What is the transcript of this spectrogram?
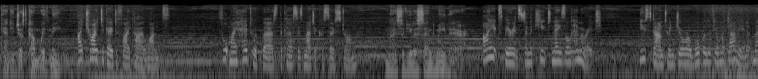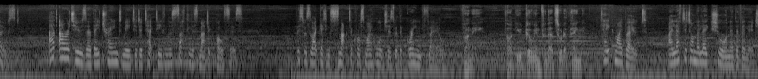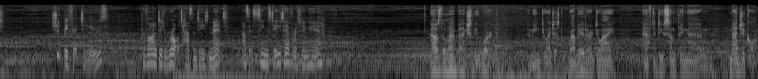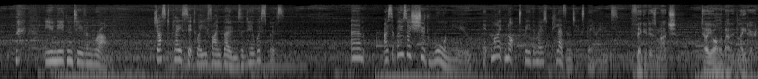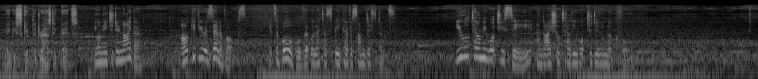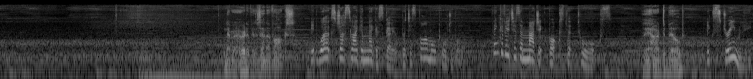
Can't you just come with me? I tried to go to Isle once. Thought my head would burst, the curse's magic was so strong. Nice of you to send me there. I experienced an acute nasal hemorrhage. You stand to endure a wobble of your medallion at most. At Aretuza, they trained me to detect even the subtlest magic pulses. This was like getting smacked across my haunches with a grain flail. Funny. Thought you'd go in for that sort of thing. Take my boat. I left it on the lake shore near the village. Should be fit to use. Provided rot hasn't eaten it, as it seems to eat everything here. How's the lamp actually work? I mean, do I just rub it, or do I have to do something, um, magical? You needn't even rub. Just place it where you find bones and hear whispers. Um, I suppose I should warn you. It might not be the most pleasant experience. Figured as much. Tell you all about it later. Maybe skip the drastic bits. You'll need to do neither. I'll give you a Xenovox. It's a bauble that will let us speak over some distance. You will tell me what you see, and I shall tell you what to do and look for. Never heard of a Xenovox. It works just like a megascope, but is far more portable. Think of it as a magic box that talks. They're hard to build? Extremely.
